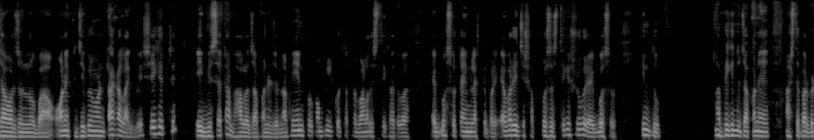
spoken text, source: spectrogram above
যাওয়ার জন্য বা অনেক যে পরিমাণ টাকা লাগবে, সেই ক্ষেত্রে এই ভিসাটা ভালো জাপানের জন্য। আপনি এন ফোর কমপ্লিট করতে আপনার বাংলাদেশ থেকে হয়তো বা এক বছর টাইম লাগতে পারে। এভারেজ সব প্রসেস থেকে শুরু করে এক বছর। কিন্তু আপনি কিন্তু জাপানে আসতে পারবেন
